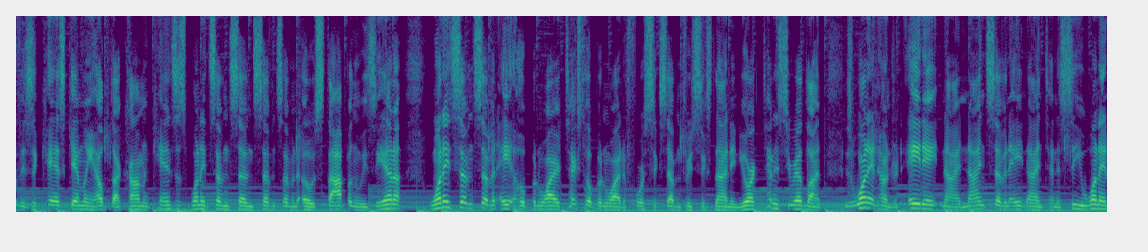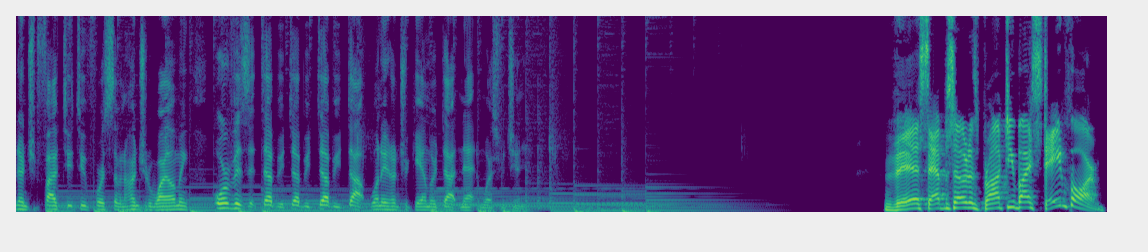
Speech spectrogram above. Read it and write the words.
Visit ksgamblinghelp.com in Kansas. 1 877 770 stop in Louisiana. 1 877 8 Hope and Wire. Text Hope and Wire to 467 369 in New York. Tennessee Redline is 1 800 889 9789 Tennessee. 1 800 522 4700 Wyoming. Or visit www.1800gambler.net in West Virginia. This episode is brought to you by State Farm.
